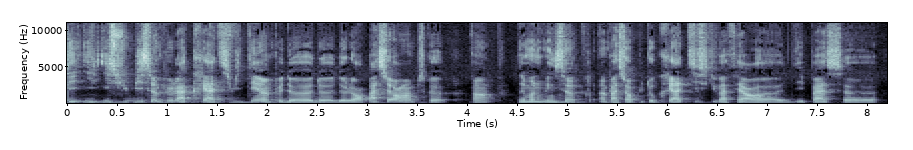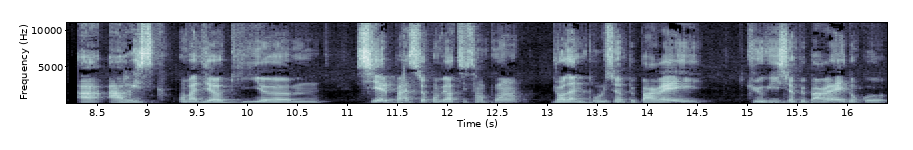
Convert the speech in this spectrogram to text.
ils, ils, subissent un peu la créativité un peu de, de, de leurs passeurs, hein, puisque enfin Draymond Green c'est un, passeur plutôt créatif qui va faire des passes à, à, risque, on va dire, qui si elle passe se convertissent en points. Jordan Poole c'est un peu pareil. Curry, c'est un peu pareil. Donc, euh,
